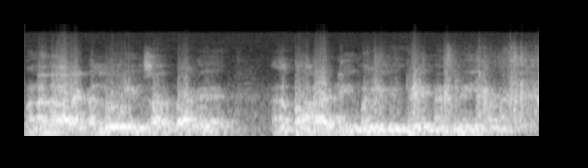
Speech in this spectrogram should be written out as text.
மனதார கல்லூரியின் சார்பாக அஹ், பாராட்டி மகிழ்கின்றேன். நன்றி வணக்கம்.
